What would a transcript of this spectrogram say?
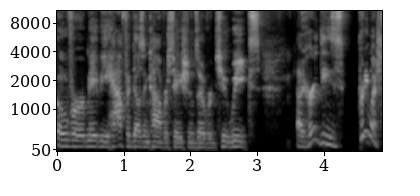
over maybe half a dozen conversations over two weeks. I heard these pretty much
